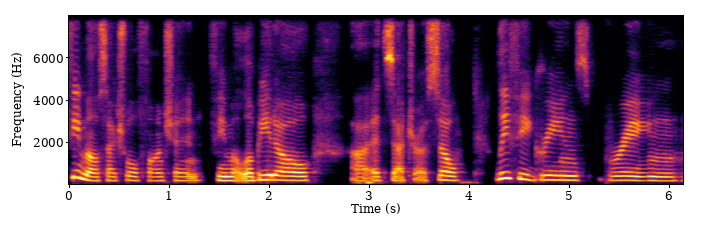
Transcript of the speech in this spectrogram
female sexual function, female libido, uh, etc. So leafy greens bring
